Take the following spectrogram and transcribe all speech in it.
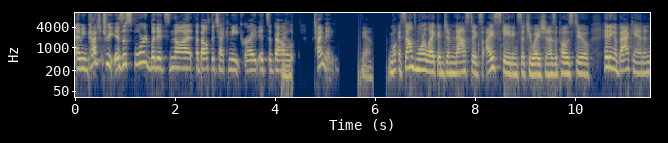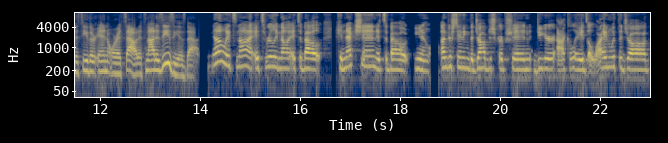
i mean pageantry is a sport but it's not about the technique right? It's about yeah. timing. Yeah it sounds more like a gymnastics ice skating situation as opposed to hitting a backhand and it's either in or it's out it's not as easy as that no, it's not. It's really not. It's about connection. It's about, you know, understanding the job description. Do your accolades align with the job?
